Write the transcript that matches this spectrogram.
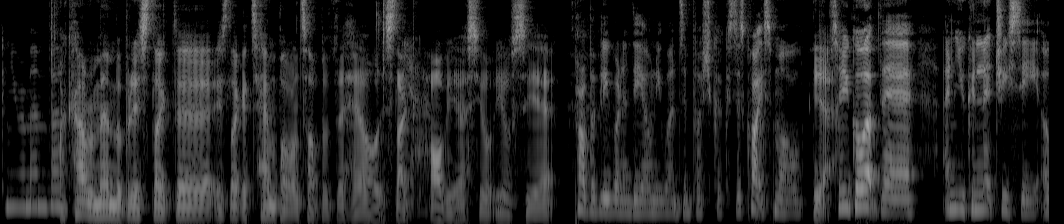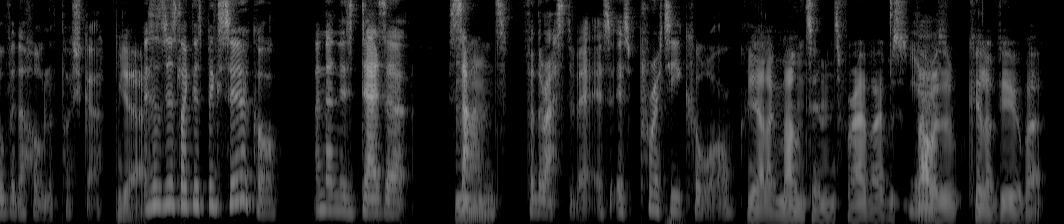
Can you remember? I can't remember, but it's like the it's like a temple on top of the hill. It's like Yeah. obvious. You'll you'll see it. Probably one of the only ones in Pushkar because it's quite small. Yeah. So you go up there and you can literally see over the whole of Pushkar. Yeah. This is just like this big circle. And then there's desert Hmm. sand for the rest of it. It's, it's pretty cool. yeah, like mountains forever. It was Yeah. that was a killer view, but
